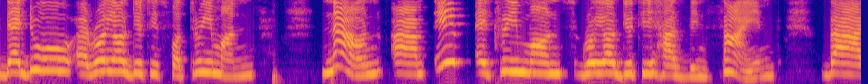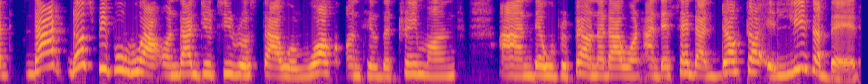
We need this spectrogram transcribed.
they do uh, royal duties for three months. Now, um, if a three months royal duty has been signed, that that those people who are on that duty roster will work until the three months and they will prepare another one. And they said that Dr. Elizabeth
